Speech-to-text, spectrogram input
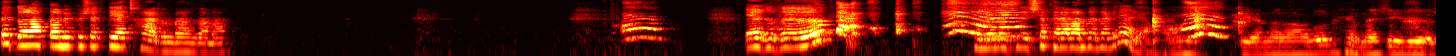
De dolaptan bir poşet diye çıkardım ben zaman. E kızım. Memesini şekere bandırabilir ya. Bir yandan ağlıyor bir yandan şey diyor.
